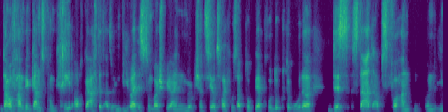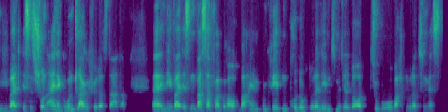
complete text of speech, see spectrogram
Und darauf haben wir ganz konkret auch geachtet. Also inwieweit ist zum Beispiel ein möglicher CO2-Fußabdruck der Produkte oder des Startups vorhanden? Und inwieweit ist es schon eine Grundlage für das Startup? Äh, inwieweit ist ein Wasserverbrauch bei einem konkreten Produkt oder Lebensmittel dort zu beobachten oder zu messen?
